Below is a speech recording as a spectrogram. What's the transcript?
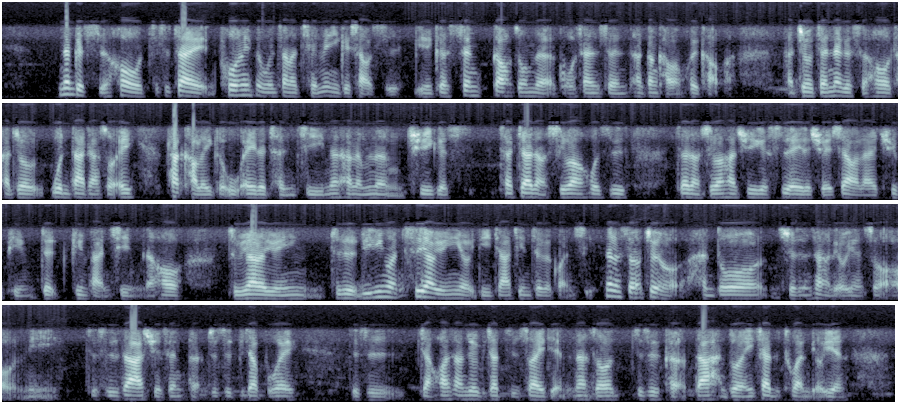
那个时候就是在破那篇文章的前面一个小时，有一个升高中的国三生，他刚考完会考嘛。他就在那个时候，他就问大家说：“哎，他考了一个五 A 的成绩，那他能不能去一个他家长希望，或是家长希望他去一个四 A 的学校来去拼这拼繁星？然后主要的原因就是另外次要原因有离家近这个关系。那个时候就有很多学生上留言说：哦，你就是大家学生可能就是比较不会，就是讲话上就比较直率一点。那时候就是可能大家很多人一下子突然留言。”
